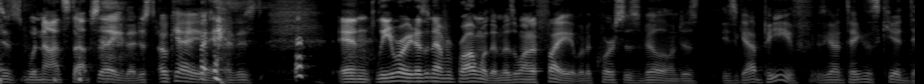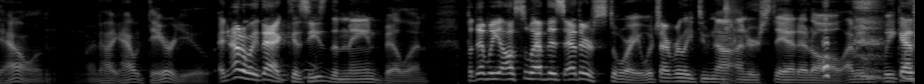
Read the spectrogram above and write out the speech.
just would not stop saying that. Just okay. Right. I just, and Leroy doesn't have a problem with him. Doesn't want to fight, but of course his villain just he's got beef. He's got to take this kid down. And, Like, how dare you? And not only that, because he's the main villain. But then we also have this other story, which I really do not understand at all. I mean, we got.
